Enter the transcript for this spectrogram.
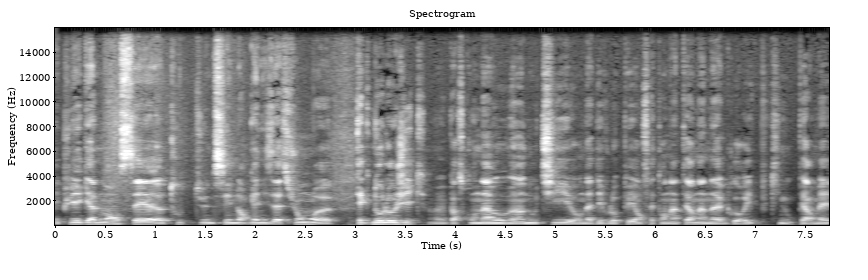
Et puis également c'est toute une, c'est une organisation technologique, parce qu'on a un outil, on a développé en fait en interne un algorithme qui nous permet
